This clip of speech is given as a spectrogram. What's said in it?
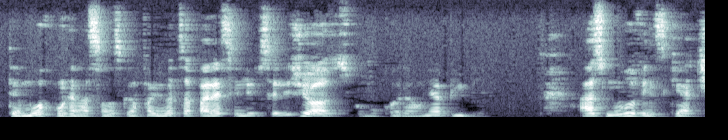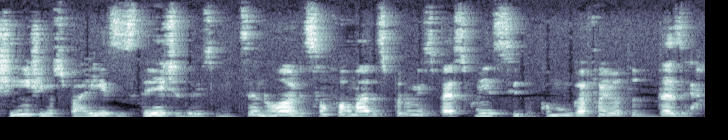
O temor com relação aos gafanhotos aparece em livros religiosos, como o Corão e a Bíblia. As nuvens que atingem os países desde 2019 são formadas por uma espécie conhecida como o gafanhoto do deserto,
